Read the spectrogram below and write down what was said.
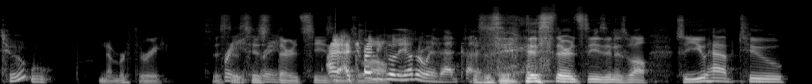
two. number three. This Three, is his three. third season. I, I tried well. to go the other way that time. This is his third season as well. So you have two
